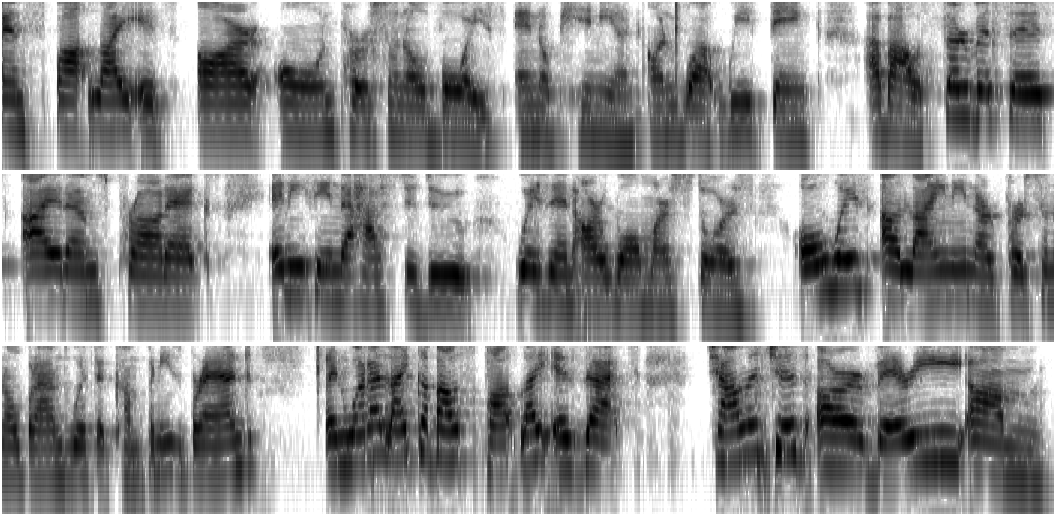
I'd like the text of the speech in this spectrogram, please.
and Spotlight. It's our own personal voice and opinion on what we think about services, items, products, anything that has to do within our Walmart stores always aligning our personal brand with the company's brand. And what I like about Spotlight is that challenges are very um,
